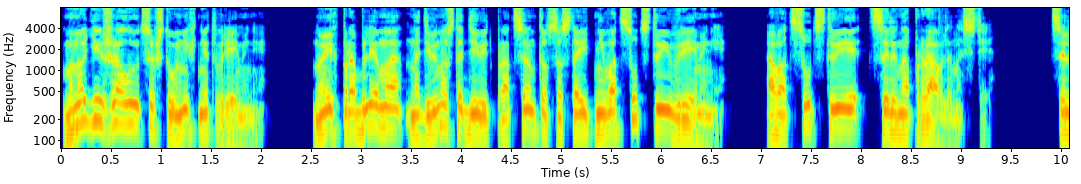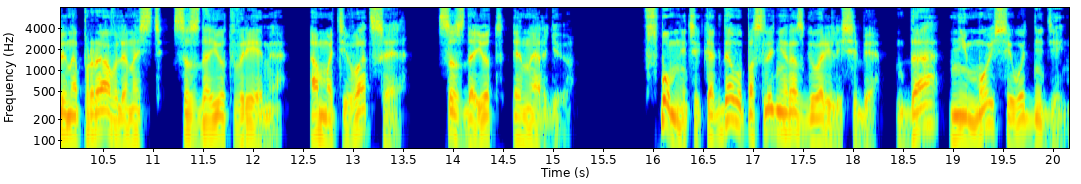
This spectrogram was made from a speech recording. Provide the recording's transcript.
Многие жалуются, что у них нет времени. Но их проблема на 99% состоит не в отсутствии времени, а в отсутствии целенаправленности. Целенаправленность создает время, а мотивация создает энергию. Вспомните, когда вы последний раз говорили себе «Да, не мой сегодня день».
